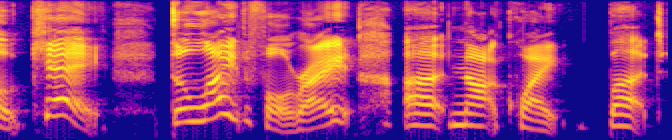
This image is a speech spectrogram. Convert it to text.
Okay, delightful, right? Uh, not quite, but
